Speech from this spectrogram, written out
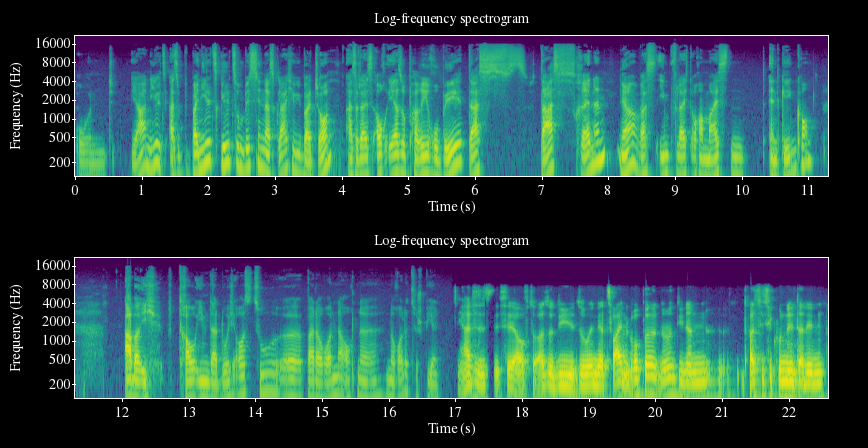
Und ja, Nils, also bei Nils gilt so ein bisschen das gleiche wie bei John. Also da ist auch eher so Paris-Roubaix das, das Rennen, ja, was ihm vielleicht auch am meisten entgegenkommt. Aber ich traue ihm da durchaus zu, äh, bei der Runde auch eine, eine Rolle zu spielen. Ja, das ist, ist, ja oft so. Also die so in der zweiten Gruppe, ne, die dann 30 Sekunden hinter den,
